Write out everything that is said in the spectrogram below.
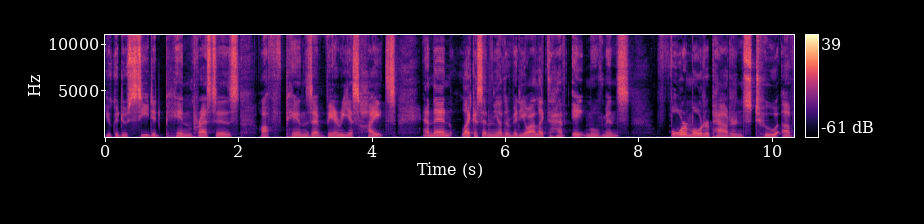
You could do seated pin presses off of pins at various heights. And then, like I said in the other video, I like to have eight movements four motor patterns, two of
